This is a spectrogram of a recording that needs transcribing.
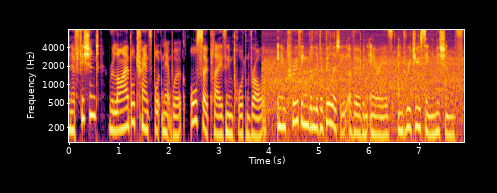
An efficient, reliable transport network also plays an important role in improving the livability of urban areas and reducing emissions.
